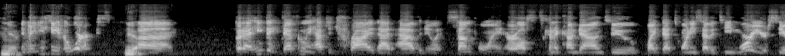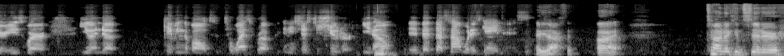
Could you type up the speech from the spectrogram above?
Yeah. And maybe see if it works. Yeah. Um, but I think they definitely have to try that avenue at some point, or else it's going to come down to like that 2017 Warriors series where you end up giving the ball to, to Westbrook and he's just a shooter. You know, It- that, that's not what his game is. exactly. All right. Time to consider.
